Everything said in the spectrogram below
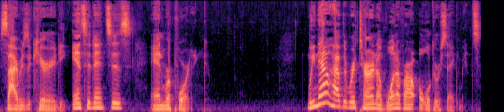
cybersecurity incidences and reporting. We now have the return of one of our older segments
